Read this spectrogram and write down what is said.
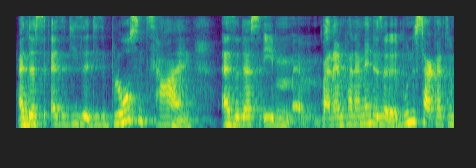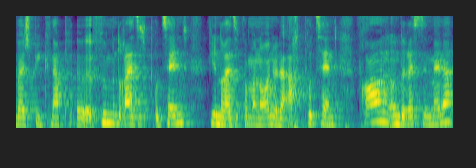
Also, das, also diese, diese bloßen Zahlen, also dass eben, äh, weil ein Parlament, also der Bundestag hat zum Beispiel knapp 35 äh, Prozent, 34,9 oder 8 Prozent Frauen und der Rest sind Männer,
